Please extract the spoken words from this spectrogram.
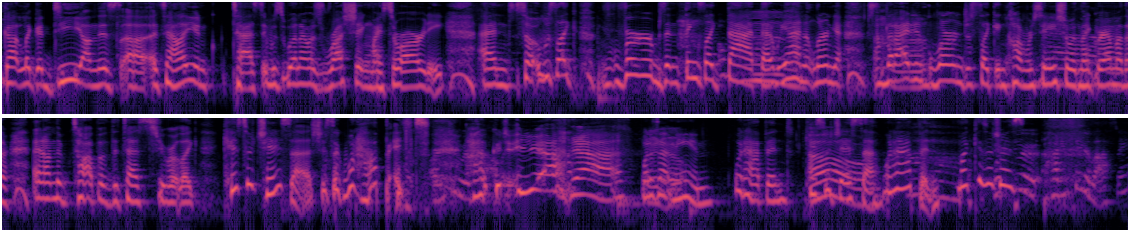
got like a D on this uh, Italian test. It was when I was rushing my sorority, and so it was like verbs and things like that that we mm. hadn't learned yet. So That I didn't uh-huh. learn just like in conversation with my grandmother. And on the top of the test, she wrote like "che successa." She's like, "What happened? How could you?" Yeah. yeah. What does that mean? What happened? Che Oh. successa. What happened? Ma che What's successa? your, how do you say your last name?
